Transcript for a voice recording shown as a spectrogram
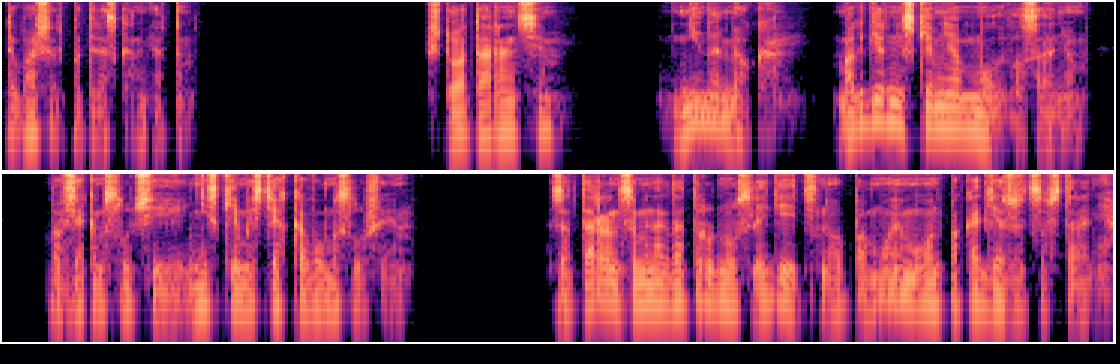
Девашер потряс конвертом. «Что о Тарансе?» «Ни намека. Магдир ни с кем не обмолвился о нем. Во всяком случае, ни с кем из тех, кого мы слушаем. За Тарренсом иногда трудно уследить, но, по-моему, он пока держится в стороне.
